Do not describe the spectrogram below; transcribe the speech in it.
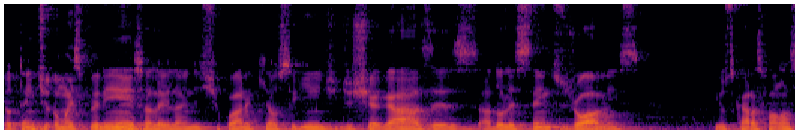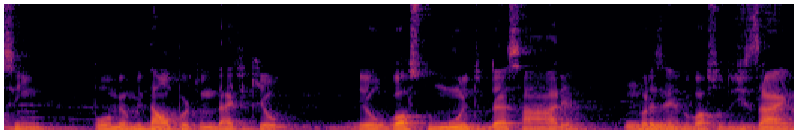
Eu, eu tenho tido uma experiência, Leilane Chicoara, que é o seguinte, de chegar, às vezes, adolescentes, jovens, e os caras falam assim, pô, meu, me dá uma oportunidade que eu, eu gosto muito dessa área, uhum. por exemplo, eu gosto do design.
